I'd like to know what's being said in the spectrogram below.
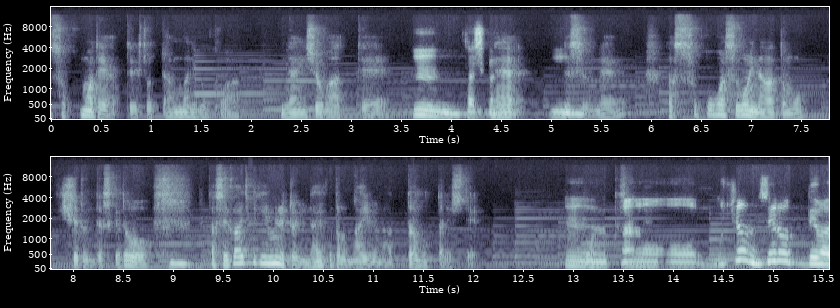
そこまでやってる人ってあんまり僕はいない印象があって、うんうん。確かに。ね、うんですよね。だからそこがすごいなと思ってるんですけど、うん。世界的に見るといないこともないよなって思ったりして。あのもちろんゼロでは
